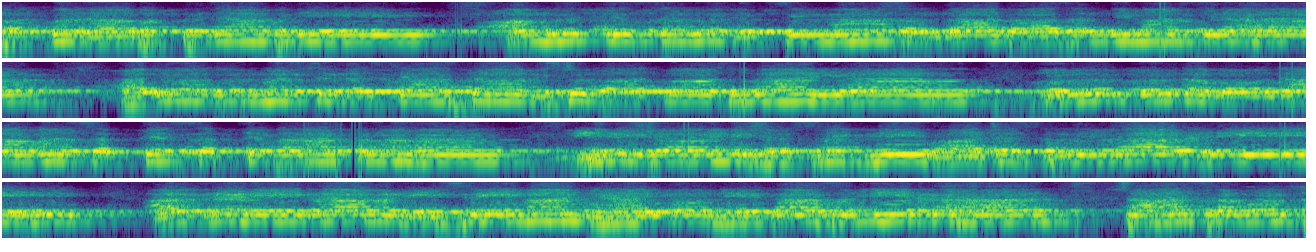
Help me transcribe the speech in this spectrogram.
पद्मनाभ प्रजापतिः अमृत्यु सर्वकृत्सिंहा सन्दाता सन्धिमास्तिरः अजो दुर्मश्च नश्चास्ता विश्वदात्मा सुरारिः गुरुर्गुरुतमो नाम सत्य सत्य पराक्रमः निमिषो निमिषस्मग्नि वाचस्पतिर्वारधीः। अग्रणी ग्रामणि श्रीमान् न्यायो नेता समीरणः सहस्रमूर्ध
